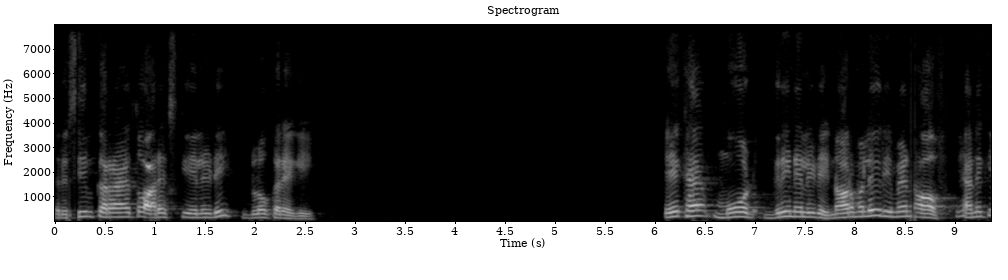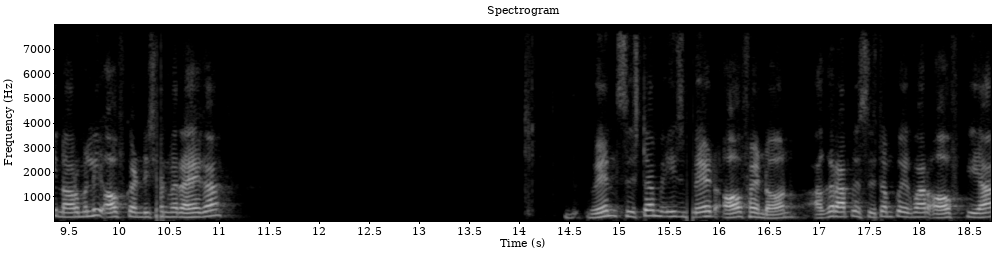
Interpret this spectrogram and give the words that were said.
रिसीव कर रहा है तो आरएक्स की एलईडी ग्लो करेगी। एक है mode green LED normally remain off यानी कि नॉर्मली ऑफ़ कंडीशन में रहेगा। When system is made off and on अगर आपने सिस्टम को एक बार ऑफ़ किया,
